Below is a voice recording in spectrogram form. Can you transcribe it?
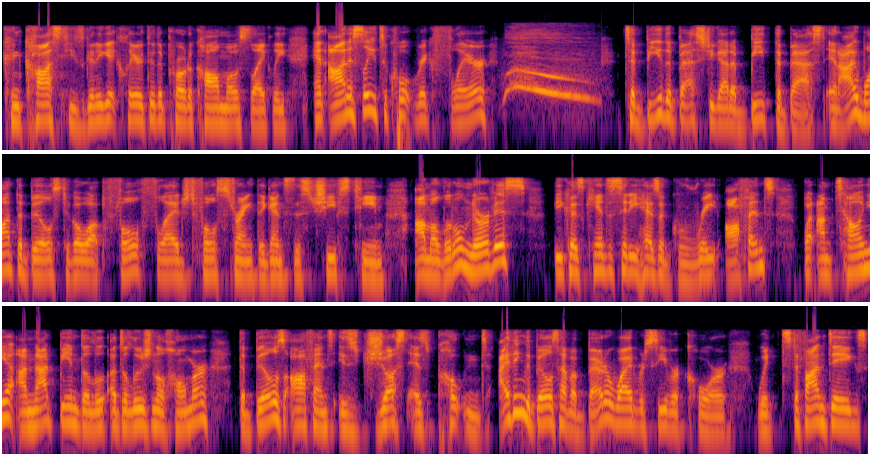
concussed. He's going to get cleared through the protocol most likely. And honestly, to quote Ric Flair. Woo! To be the best, you got to beat the best. And I want the Bills to go up full fledged, full strength against this Chiefs team. I'm a little nervous because Kansas City has a great offense, but I'm telling you, I'm not being del- a delusional homer. The Bills' offense is just as potent. I think the Bills have a better wide receiver corps with Stefon Diggs,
